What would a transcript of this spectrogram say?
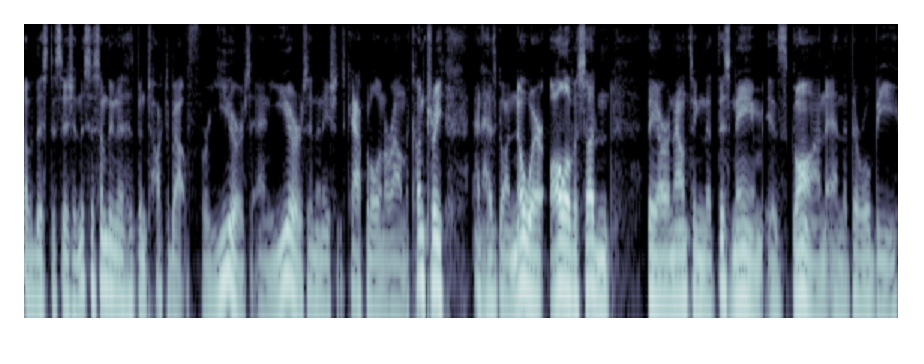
of this decision. This is something that has been talked about for years and years in the nation's capital and around the country and has gone nowhere. All of a sudden, they are announcing that this name is gone and that there will be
